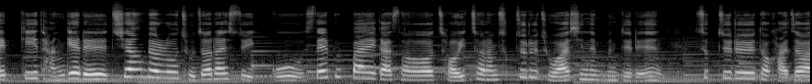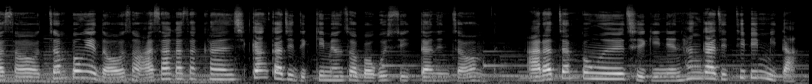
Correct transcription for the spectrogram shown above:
맵기 단계를 취향별로 조절할 수 있고 셀프바에 가서 저희처럼 숙주를 좋아하시는 분들은 숙주를 더 가져와서 짬뽕에 넣어서 아삭아삭한 식감까지 느끼면서 먹을 수 있다는 점 아라 짬뽕을 즐기는 한 가지 팁입니다.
